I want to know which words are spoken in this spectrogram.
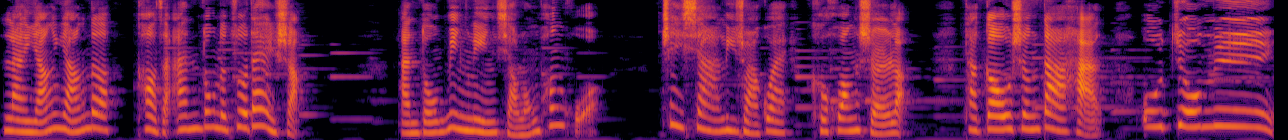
懒洋洋地靠在安东的坐袋上。安东命令小龙喷火。这下利爪怪可慌神了，他高声大喊：“哦，救命！”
